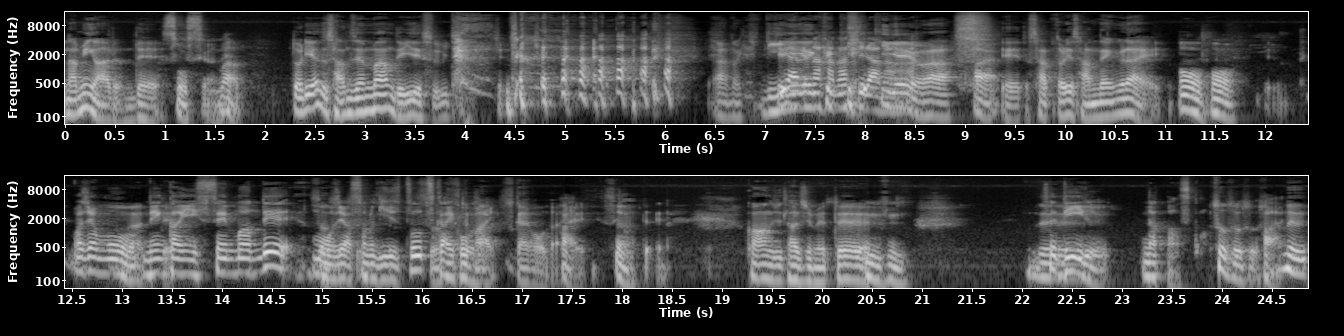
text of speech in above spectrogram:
波があるんで、そうっすよね。まあ、とりあえず3000万でいいです、みたいな。あの、リアルな話だな期限は、はいえっ、と、さ、とりあえず3年ぐらい。おうおう。まあじゃあもう、年間1000万で、もうじゃあその技術を使い放題。使い放は題いですよ、みたいな感じで始めうんて、うん。でそれディールになったんですか？そうそうそうそう。はいで、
